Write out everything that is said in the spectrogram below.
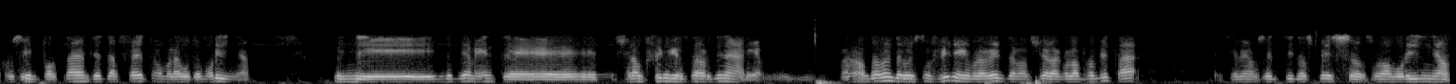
così importanti e d'affetto come l'ha avuto Mourinho. Quindi indubbiamente c'era un feeling straordinario. Ma naturalmente questo feeling probabilmente non c'era con la proprietà che abbiamo sentito spesso su Mourinho,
